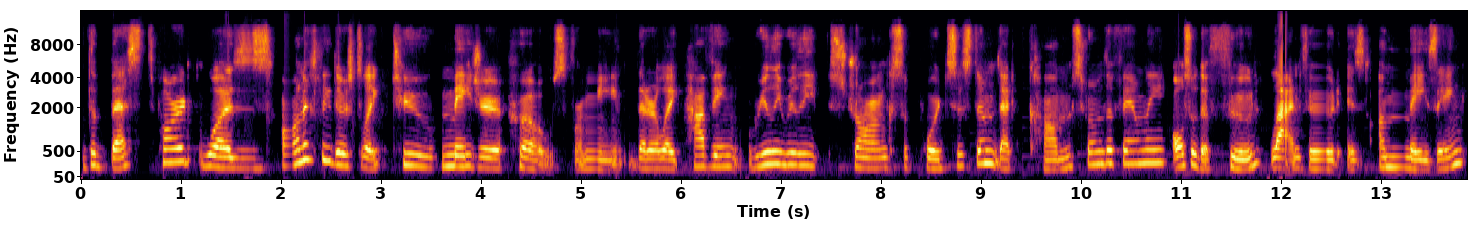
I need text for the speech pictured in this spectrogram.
The best part was honestly, there's like two major pros for me that are like having really, really strong support system that comes from the family. Also, the food, Latin food is amazing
